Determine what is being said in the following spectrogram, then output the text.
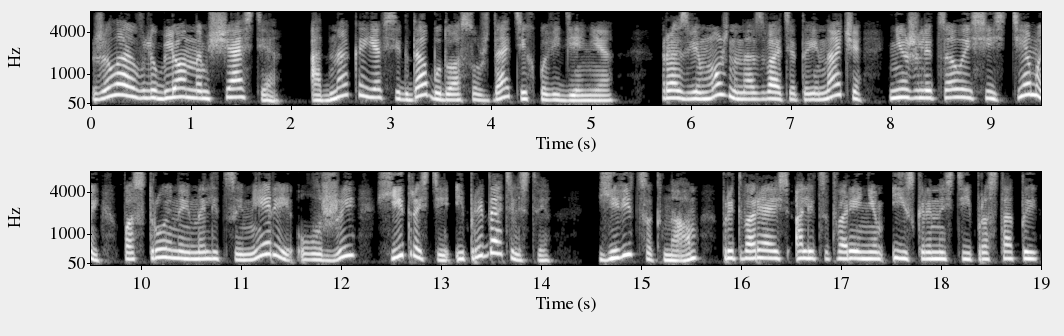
Желаю влюбленным счастья, однако я всегда буду осуждать их поведение. Разве можно назвать это иначе, нежели целой системой, построенной на лицемерии, лжи, хитрости и предательстве? Явиться к нам, притворяясь олицетворением искренности и простоты,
